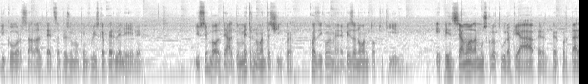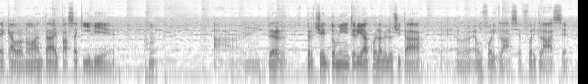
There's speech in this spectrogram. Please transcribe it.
di corsa, l'altezza presumo che influisca per le leve. Usain Bolt è alto 1,95 m, quasi come me, e pesa 98 kg. E pensiamo alla muscolatura che ha per, per portare, cavolo, 90 e passa chili per, per 100 metri a quella velocità. È un fuori classe, fuori classe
